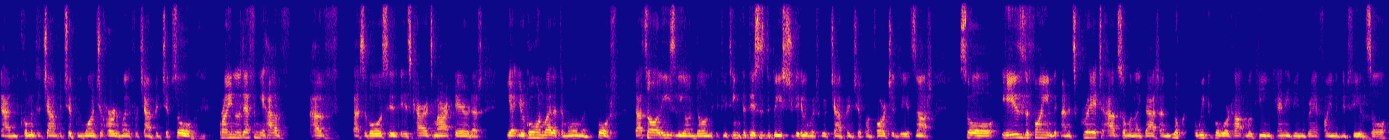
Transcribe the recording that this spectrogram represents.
and coming to championship, we want you hurling well for championship. So. Brian will definitely have have I suppose his, his cards marked there that yeah you're going well at the moment, but that's all easily undone if you think that this is the beast you're dealing with with championship. Unfortunately, it's not. So he is the find, and it's great to have someone like that. And look, a week ago we were talking about Cian Kenny being a great find at midfield. Mm-hmm. So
